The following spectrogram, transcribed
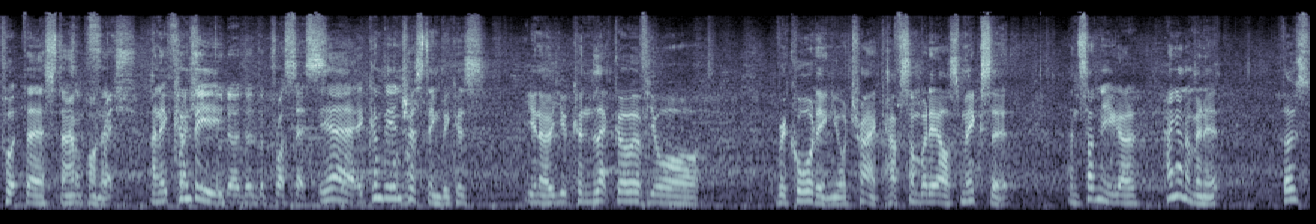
put their stamp on fresh, it, and it can be the, the, the process. yeah, it can be uh-huh. interesting because you know you can let go of your recording, your track, have somebody else mix it, and suddenly you go, hang on a minute, those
